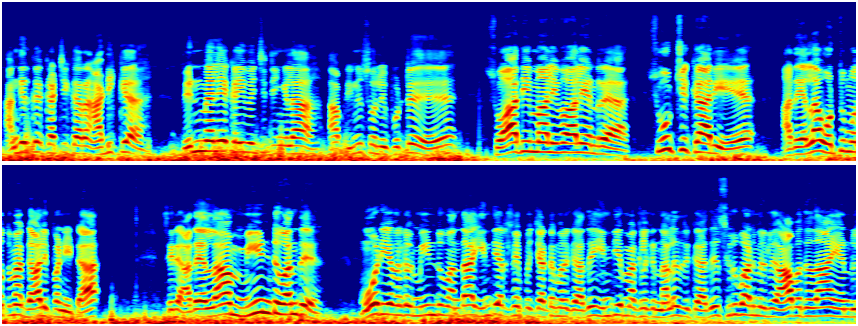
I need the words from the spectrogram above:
அங்கே இருக்க கட்சிக்காரன் அடிக்க பெண் மேலேயே கை வச்சிட்டிங்களா? அப்படின்னு சொல்லிவிட்டு சுவாதி மாலிவால் என்ற சூழ்ச்சிக்காரி அதையெல்லாம் ஒட்டுமொத்தமாக காலி பண்ணிட்டா. சரி அதையெல்லாம் மீண்டு வந்து மோடி அவர்கள் மீண்டும் வந்தால் இந்திய அரசியலமைப்பு சட்டம் இருக்காது இந்திய மக்களுக்கு நல்லது இருக்காது சிறுபான்மையர்களுக்கு ஆபத்து தான் என்று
